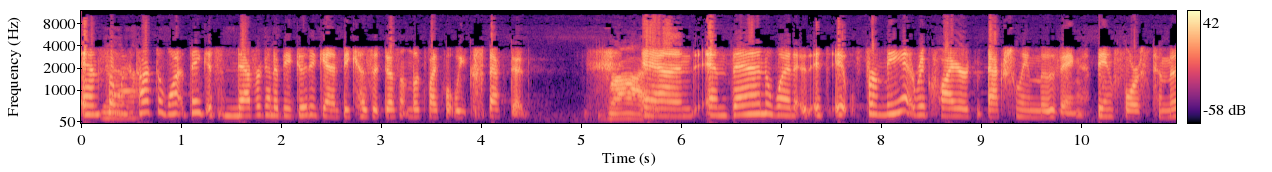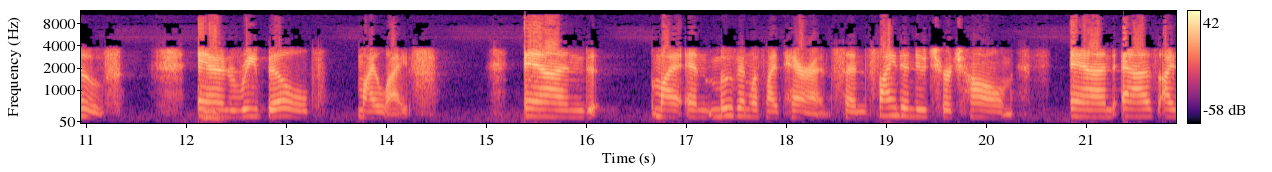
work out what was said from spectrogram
And so Yeah. we start to want, think it's never going to be good again because it doesn't look like what we expected. Right. And and then when it, it, it for me it required actually moving, being forced to move and mm. rebuild my life. And my and move in with my parents and find a new church home. And as I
